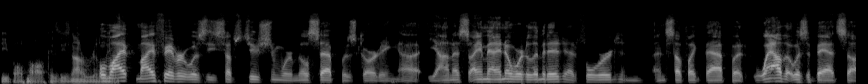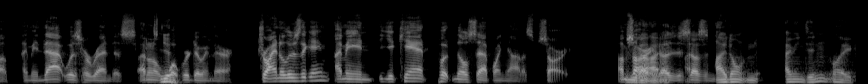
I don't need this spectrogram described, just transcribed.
B-ball Paul because he's not a really. well my my favorite was the substitution where millsap was guarding uh Giannis. i mean i know we're limited at forward and, and stuff like that but wow that was a bad sub i mean that was horrendous i don't know Yeah. what we're doing there trying to lose the game i mean you can't put millsap on Giannis. i'm sorry i'm No, sorry I- it just doesn't I don't. I mean, didn't like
